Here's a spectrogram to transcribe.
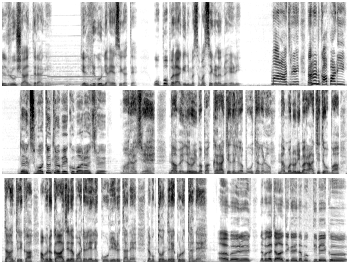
ಎಲ್ರೂ ಶಾಂತರಾಗಿ ಎಲ್ರಿಗೂ ನ್ಯಾಯ ಸಿಗತ್ತೆ. ಒಬ್ಬೊಬ್ಬರಾಗಿ ನಿಮ್ಮ ಸಮಸ್ಯೆಗಳನ್ನು ಹೇಳಿ. ಮಹಾರಾಜ್ರೆ ನನ್ನನ್ನು ಕಾಪಾಡಿ. ನನಗ್ ಸ್ವಾತಂತ್ರ್ಯ ಬೇಕು ಮಹಾರಾಜ್ರೆ. ಮಹಾರಾಜ್ರೆ ನಾವೆಲ್ಲರೂ ನಿಮ್ಮ ಪಕ್ಕ ರಾಜ್ಯದಲ್ಲಿರುವ ಭೂತಗಳು. ನಮ್ಮನ್ನು ನಿಮ್ಮ ರಾಜ್ಯದ ಒಬ್ಬ ತಾಂತ್ರಿಕ ಅವನು ಗಾಜಿನ ಬಾಟಲಿಯಲ್ಲಿ ಕೂಡಿ ಇಡುತ್ತಾನೆ. ನಮಗ್ ತೊಂದರೆ ಕೊಡುತ್ತಾನೆ. ಆ ಮಹಾರಾಜ್ ನಮಗ ತಾಂತ್ರಿಕರಿಂದ ಮುಕ್ತಿ ಬೇಕು.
